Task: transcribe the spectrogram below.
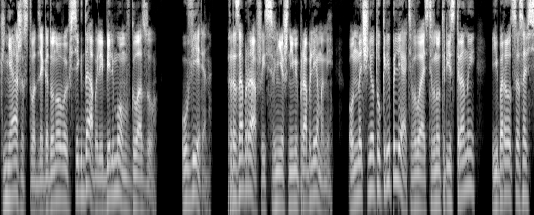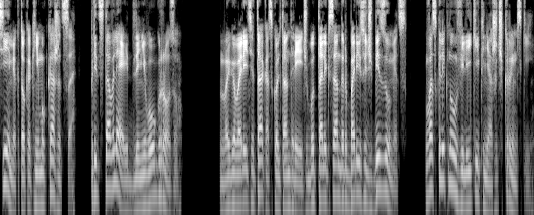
Княжества для Годуновых всегда были бельмом в глазу. Уверен, разобравшись с внешними проблемами, он начнет укреплять власть внутри страны и бороться со всеми, кто, как ему кажется, представляет для него угрозу. «Вы говорите так, Аскольд Андреевич, будто Александр Борисович безумец», воскликнул великий княжич Крымский.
